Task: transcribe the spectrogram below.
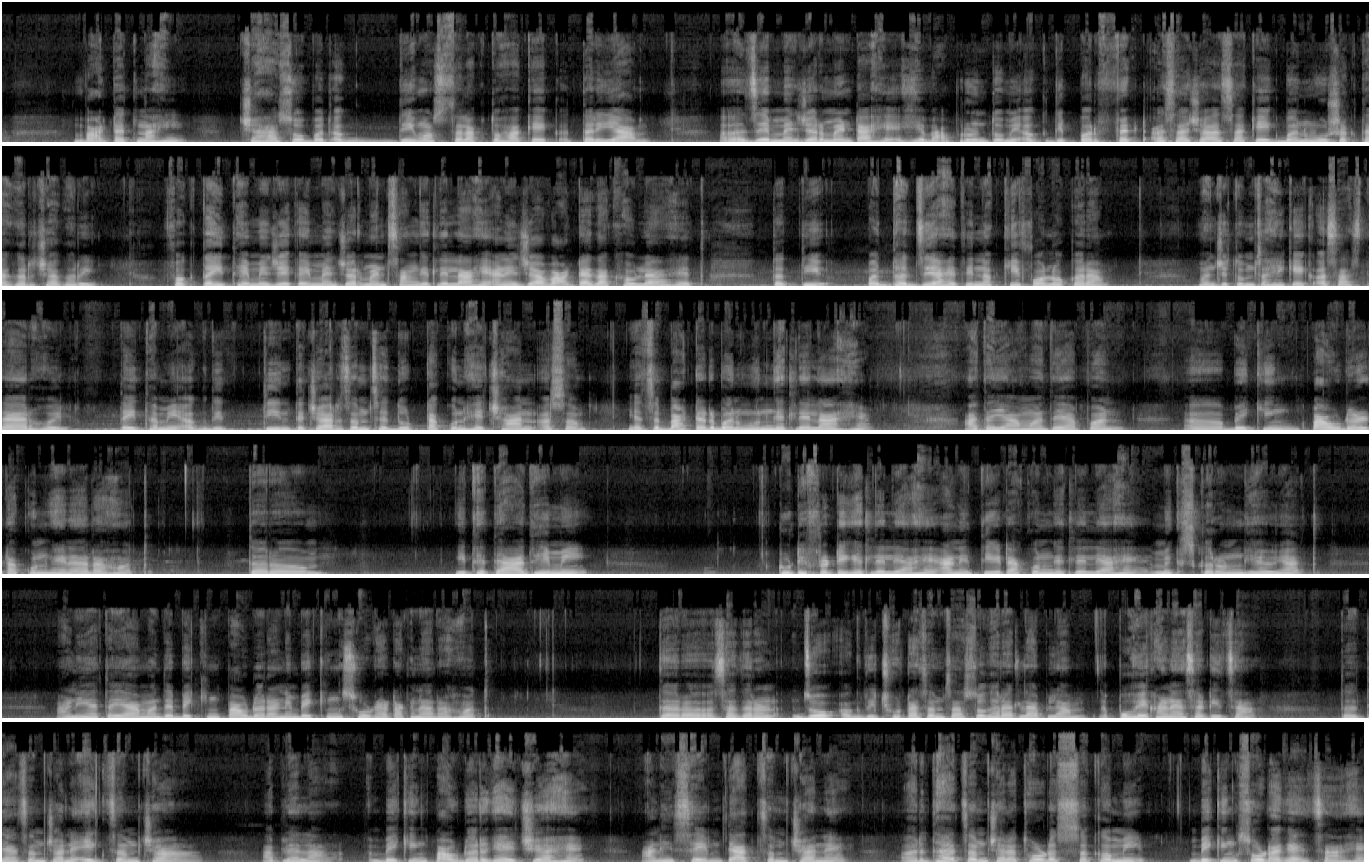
वाटत नाही. चहासोबत अगदी मस्त लागतो हा केक. तर या जे मेजरमेंट आहे हे वापरून तुम्ही अगदी परफेक्ट असाच्या असा केक बनवू शकता घरच्या घरी. फक्त इथे मी जे काही मेजरमेंट सांगितलेलं आहे आणि ज्या वाट्या दाखवल्या आहेत तर ती पद्धत जी आहे ती नक्की फॉलो करा. म्हणजे तुमचाही केक असाच तयार होईल. तर इथं मी अगदी तीन ते चार चमचे दूध टाकून हे छान असं याचं बॅटर बनवून घेतलेलं आहे. आता यामध्ये आपण बेकिंग पावडर टाकून घेणार आहोत. तर इथे त्याआधी मी टुटी फ्रुटी घेतलेली आहे आणि ती टाकून घेतलेली आहे. मिक्स करून घेऊयात. आणि आता यामध्ये बेकिंग पावडर आणि बेकिंग सोडा टाकणार आहोत. तर साधारण जो अगदी छोटा चमचा असतो घरातला आपला पोहे खाण्यासाठीचा तर त्या चमच्याने एक चमचा आपल्याला बेकिंग पावडर घ्यायची आहे आणि सेम त्याच चमच्याने अर्धा चमच्याला थोडंसं कमी बेकिंग सोडा घ्यायचा आहे.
